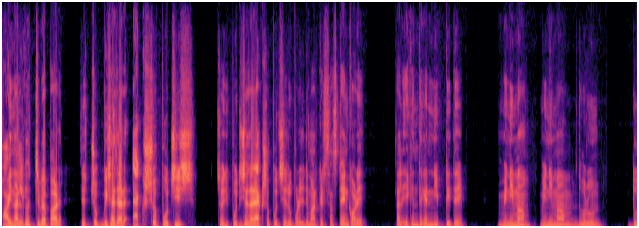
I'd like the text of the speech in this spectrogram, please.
ফাইনাল হচ্ছে ব্যাপার যে চব্বিশ হাজার একশো পঁচিশ সরি পঁচিশ হাজার একশো পঁচিশের উপরে যদি মার্কেট সাস্টেন করে, তাহলে এখান থেকে নিফটিতে মিনিমাম মিনিমাম ধরুন দু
